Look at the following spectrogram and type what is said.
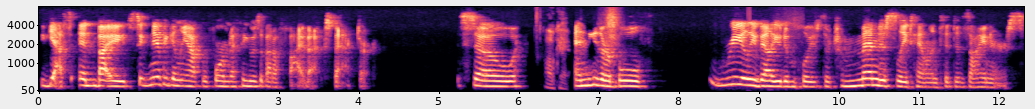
yes, and by significantly outperformed, I think it was about a 5x factor. So, okay. And these are both really valued employees. They're tremendously talented designers.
